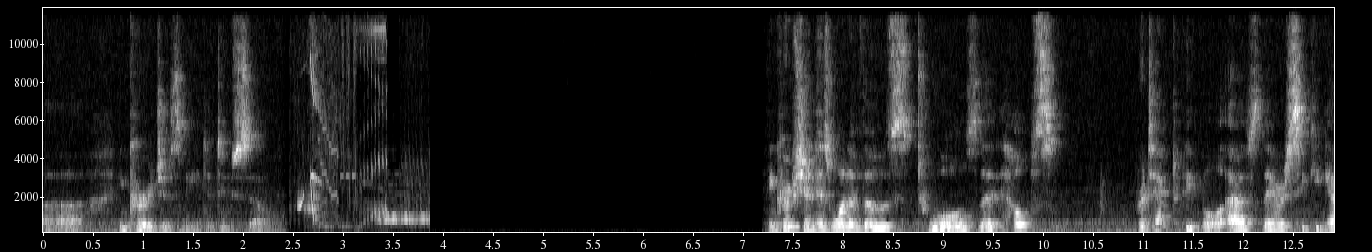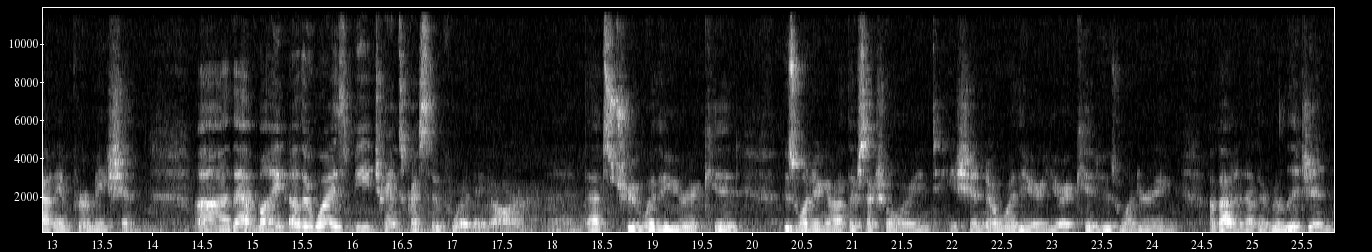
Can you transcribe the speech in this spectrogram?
uh, encourages me to do so. Encryption is one of those tools that helps protect people as they're seeking out information uh, that might otherwise be transgressive where they are. And that's true whether you're a kid who's wondering about their sexual orientation or whether you're a kid who's wondering about another religion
